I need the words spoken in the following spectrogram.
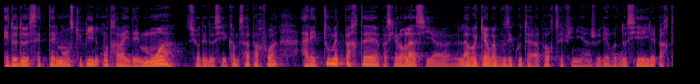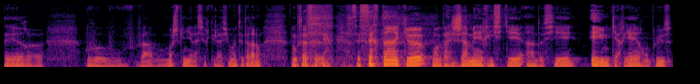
et de deux, c'est tellement stupide. On travaille des mois sur des dossiers comme ça parfois, aller tout mettre par terre, parce que alors là, si euh, l'avocat voit que vous écoutez à la porte, c'est fini. hein. Je veux dire, votre dossier il est par terre. Vous- vous- enfin, moi, je finis la circulation, etc. Donc, donc ça, c'est certain que on ne va jamais risquer un dossier et une carrière en plus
